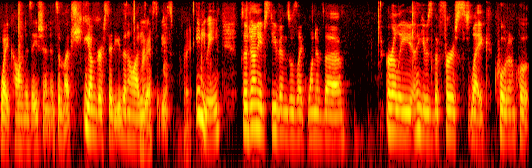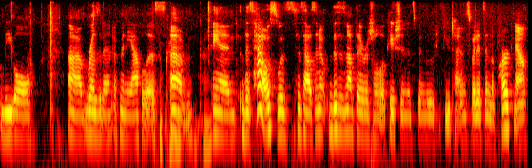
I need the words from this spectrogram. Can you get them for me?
white colonization, it's a much younger city than a lot of Right. US cities. Right. Anyway, so John H. Stevens was like one of the early, I think he was the first, like, quote unquote, legal um, resident of Minneapolis. Okay, Um, okay. And this house was his house, and it, this is not the original location. It's been moved a few times, but it's in the park now,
